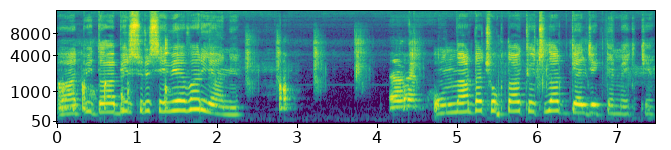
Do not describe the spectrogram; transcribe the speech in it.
Abi daha bir sürü seviye var yani. Evet. Onlarda çok daha kötüler gelecek demek ki.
